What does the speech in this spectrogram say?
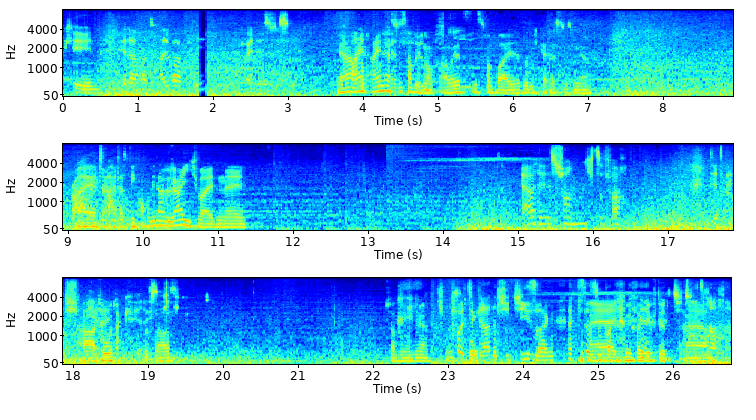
Okay, Header hat halber P. Kein Estus. Ja, ein, noch ein Estus habe ich noch, aber jetzt ist vorbei. Jetzt habe ich kein Estus mehr. Alter, hat das Ding auch wieder Reichweiten, ey. Ja, der ist schon nicht zu fachen. Der hat ein Schwert Ah, tot. Das war's. Schaffe ich nicht mehr. Ich ist wollte tot. gerade GG sagen. Das ist ja super. Äh, ich bin vergiftet. GG Ah, ja.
